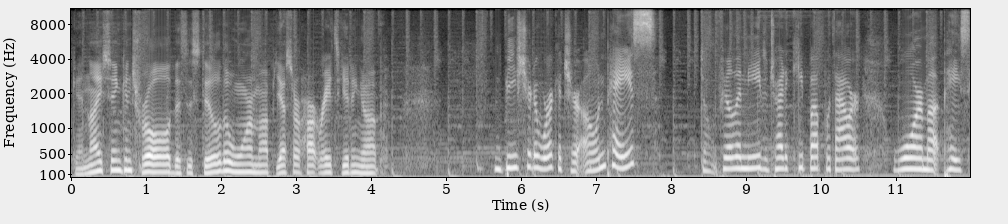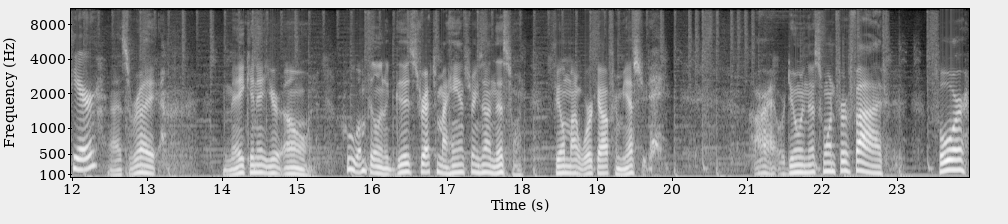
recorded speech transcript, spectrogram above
Get nice and controlled. This is still the warm up. Yes, our heart rate's getting up. Be sure to work at your own pace. Don't feel the need to try to keep up with our warm up pace here. That's right. Making it your own. Ooh, I'm feeling a good stretch in my hamstrings on this one. Feeling my workout from yesterday. All right, we're doing this one for five, four,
